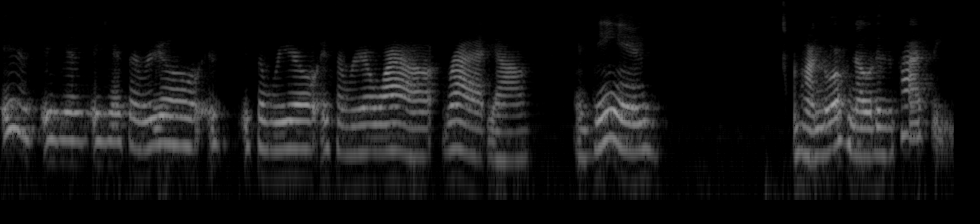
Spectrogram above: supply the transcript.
it's it's just it's just a real it's it's a real it's a real wild ride, y'all. And then my north node is a Pisces.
